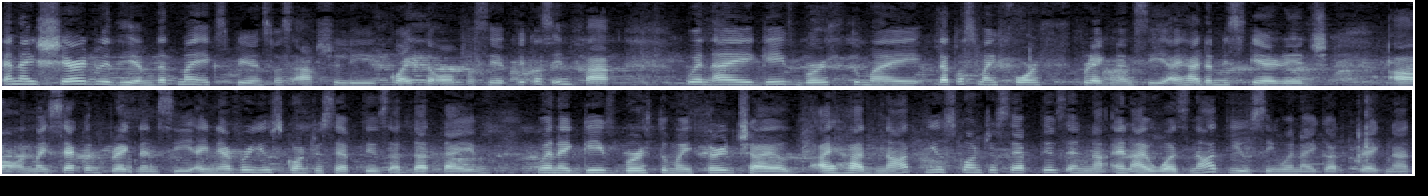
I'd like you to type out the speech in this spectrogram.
And I shared with him that my experience was actually quite the opposite because, in fact, when I gave birth to my, that was my fourth pregnancy. I had a miscarriage uh, on my second pregnancy. I never used contraceptives at that time. When I gave birth to my third child, I had not used contraceptives and, and I was not using when I got pregnant.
